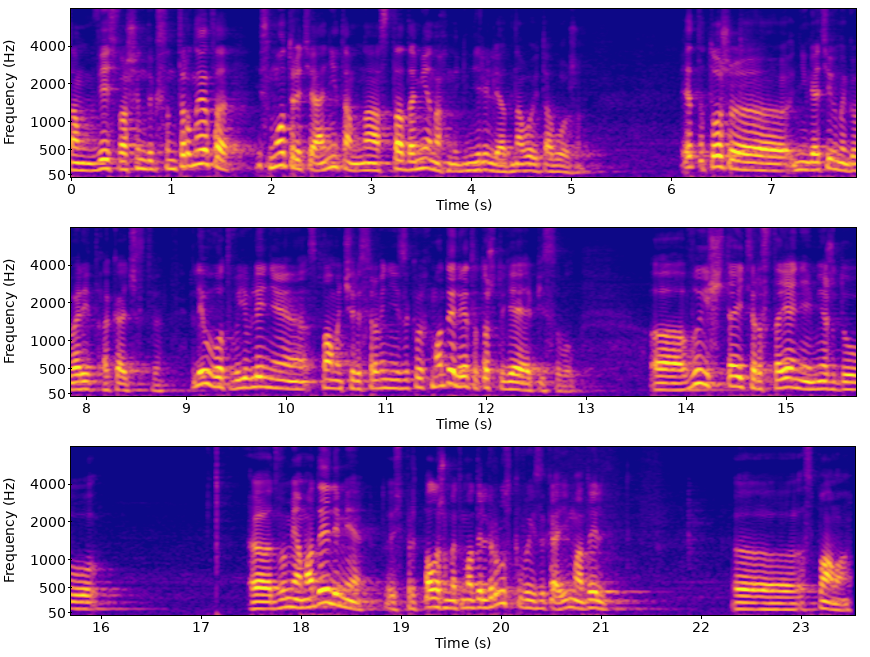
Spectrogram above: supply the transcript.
там весь ваш индекс интернета и смотрите, они там на 100 доменах нагенерили одного и того же. Это тоже негативно говорит о качестве. Либо вот выявление спама через сравнение языковых моделей, это то, что я и описывал. Э, вы считаете расстояние между э, двумя моделями, то есть, предположим, это модель русского языка и модель э, спама,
